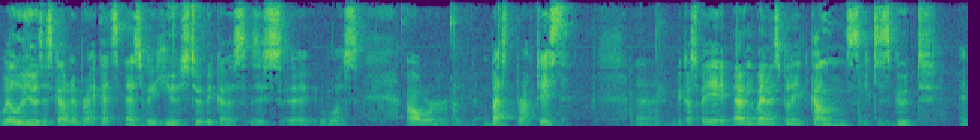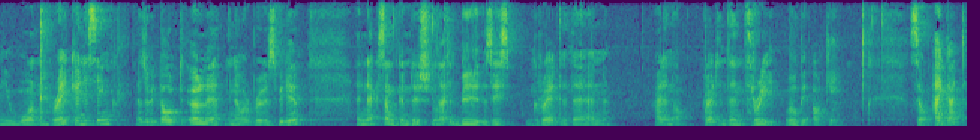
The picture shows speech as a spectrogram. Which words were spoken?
we'll use these curly brackets as we used to because this uh, was our best practice. Uh, because we and when we split columns it is good and you won't break anything as we talked earlier in our previous video. And next some condition let it be this greater than I don't know greater than 3 will be okay. So I got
